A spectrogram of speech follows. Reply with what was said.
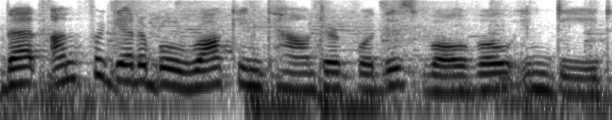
That unforgettable rock encounter for this Volvo indeed.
